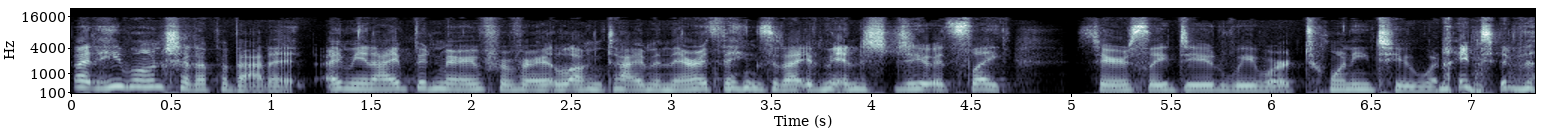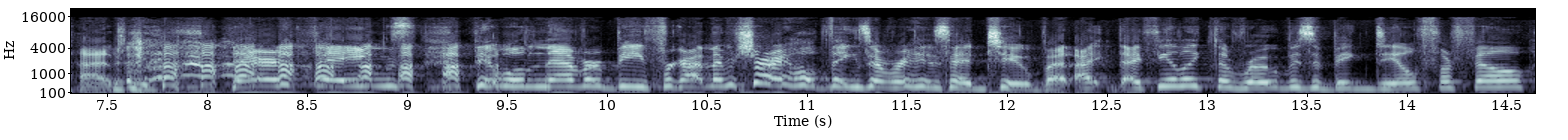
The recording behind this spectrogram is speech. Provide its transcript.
But he won't shut up about it. I mean, I've been married for a very long time, and there are things that I've managed to do. It's like, seriously, dude, we were 22 when I did that. There are things that will never be forgotten. I'm sure I hold things over his head too, but I, I feel like the robe is a big deal for Phil.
